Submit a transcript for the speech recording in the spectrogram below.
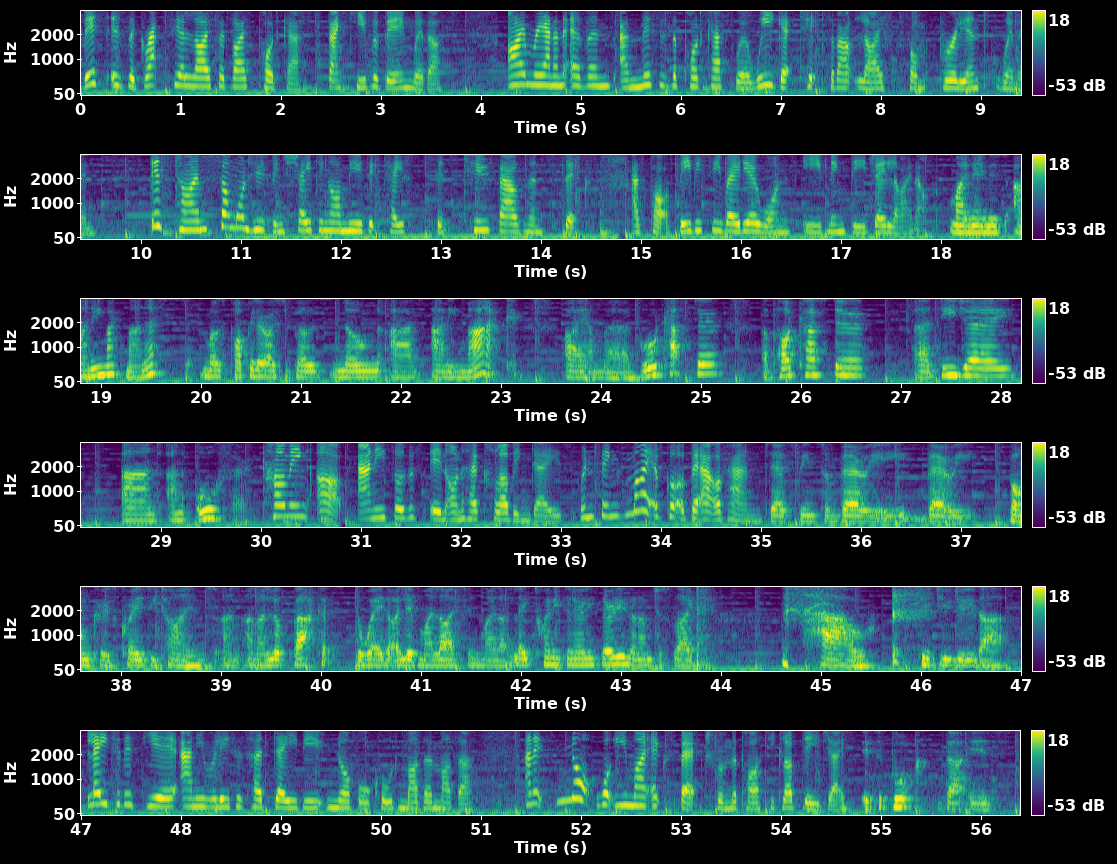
This is the Grazia Life Advice Podcast. Thank you for being with us. I'm Rhiannon Evans, and this is the podcast where we get tips about life from brilliant women. This time, someone who's been shaping our music tastes since 2006 as part of BBC Radio 1's evening DJ lineup. My name is Annie McManus, most popular, I suppose, known as Annie Mac. I am a broadcaster, a podcaster, a DJ, and an author. Coming up, Annie fills us in on her clubbing days when things might have got a bit out of hand. There's been some very, very bonkers, crazy times, and, and I look back at the way that I lived my life in my like late 20s and early 30s, and I'm just like, how did you do that? Later this year, Annie releases her debut novel called Mother Mother. And it's not what you might expect from the Party Club DJ. It's a book that is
